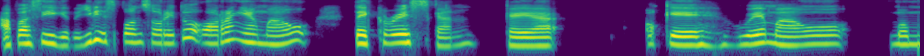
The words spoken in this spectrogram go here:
apa sih gitu. Jadi sponsor itu orang yang mau take risk kan kayak oke okay, gue mau mem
